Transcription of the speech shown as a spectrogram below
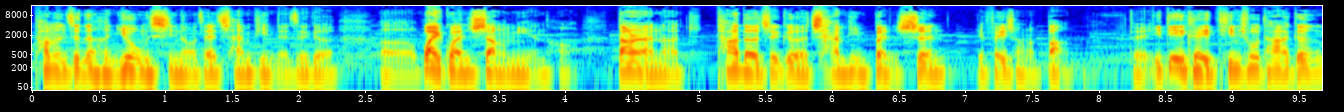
他们真的很用心哦，在产品的这个呃外观上面哈。当然呢、它的这个产品本身也非常的棒，对，一定可以听出它跟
